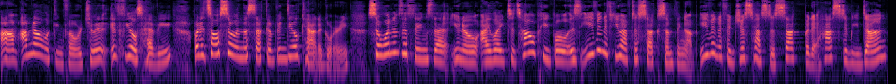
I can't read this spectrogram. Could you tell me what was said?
Um, I'm not looking forward to it. It, feels heavy, but it's also in the suck up and deal category. So one of the things that, you know, I like to tell people is even if you have to suck something up, even if it just has to suck, but it has to be done,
